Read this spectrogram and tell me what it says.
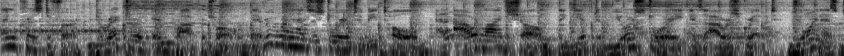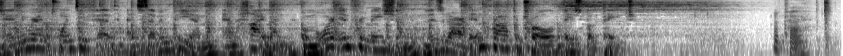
I'm Christopher, director of Improv Patrol. Everyone has a story to be told. At our live show, the gift of your story is our script. Join us January 25th at 7 p.m. in Highland. For more information, visit our Improv Patrol Facebook page. Okay.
